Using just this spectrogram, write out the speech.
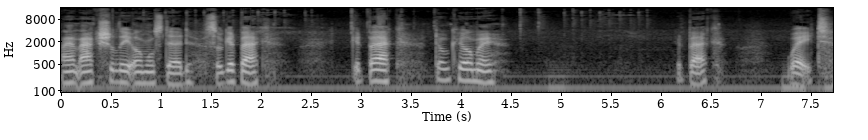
I am actually almost dead, so get back. Get back. Don't kill me. Get back. Wait.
